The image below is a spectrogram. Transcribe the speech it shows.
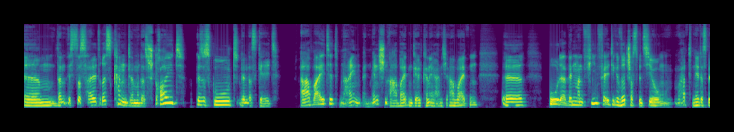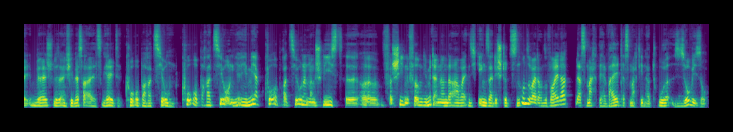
ähm, dann ist das halt riskant. Wenn man das streut, ist es gut, wenn das Geld arbeitet. Nein, wenn Menschen arbeiten, Geld kann ja gar nicht arbeiten. Äh, Oder wenn man vielfältige Wirtschaftsbeziehungen hat, nee, das Beispiel ist eigentlich viel besser als Geld. Kooperation. Kooperation. Je, mehr Kooperationen man schließt, äh, äh, verschiedene Firmen, die miteinander arbeiten, sich gegenseitig stützen und so weiter und so weiter. Das macht der Wald, das macht die Natur sowieso.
